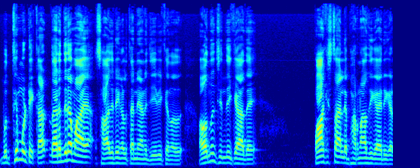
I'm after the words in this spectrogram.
ബുദ്ധിമുട്ടി ദരിദ്രമായ സാഹചര്യങ്ങളിൽ തന്നെയാണ് ജീവിക്കുന്നത്. അതൊന്നും ചിന്തിക്കാതെ പാകിസ്ഥാനിലെ ഭരണാധികാരികൾ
